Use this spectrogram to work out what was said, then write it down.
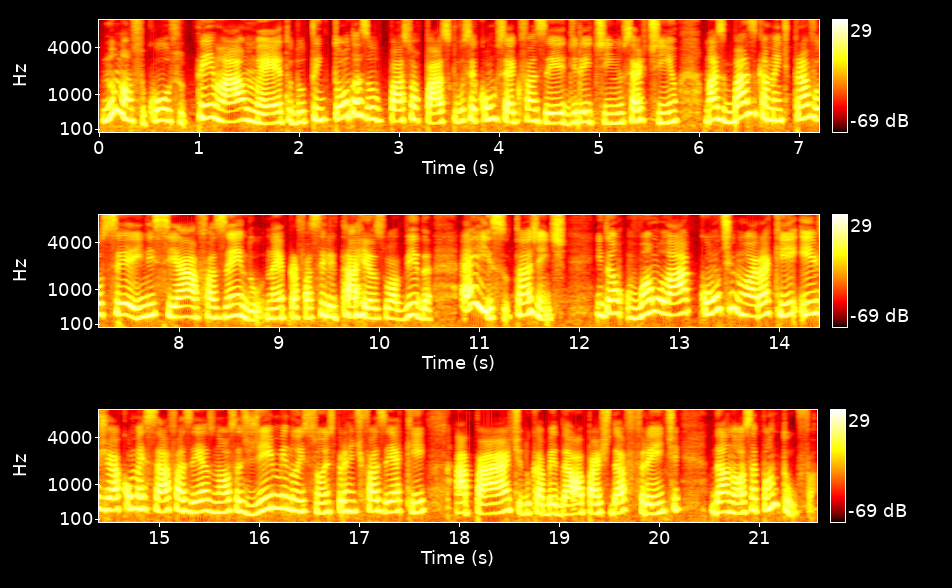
No nosso curso, tem lá um método, tem todas o passo a passo que você consegue fazer direitinho, certinho. Mas, basicamente, para você iniciar fazendo, né, para facilitar a sua vida, é isso, tá, gente? Então, vamos lá continuar aqui e já começar a fazer as nossas diminuições para a gente fazer aqui a parte do cabedal, a parte da frente da nossa pantufa.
